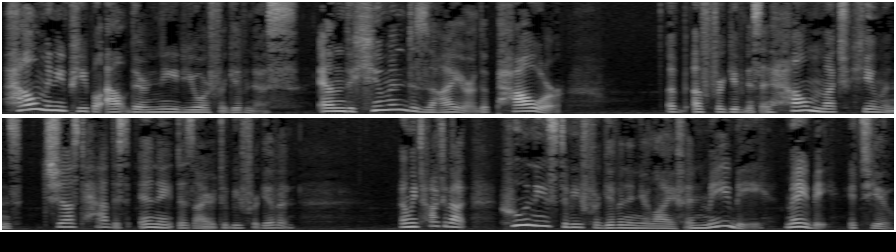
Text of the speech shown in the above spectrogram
how many people out there need your forgiveness? And the human desire, the power of, of forgiveness, and how much humans just have this innate desire to be forgiven. And we talked about who needs to be forgiven in your life, and maybe, maybe it's you.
